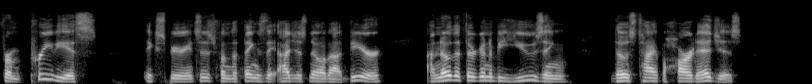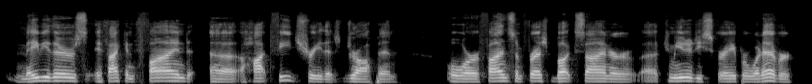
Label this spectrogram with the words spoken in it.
from previous experiences, from the things that I just know about deer, I know that they're going to be using those type of hard edges. Maybe there's if I can find a, a hot feed tree that's dropping, or find some fresh buck sign or a community scrape or whatever,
